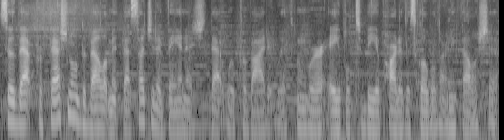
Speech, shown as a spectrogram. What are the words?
So that professional development, that's such an advantage that we're provided with when we're able to be a part of this Global Learning Fellowship.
